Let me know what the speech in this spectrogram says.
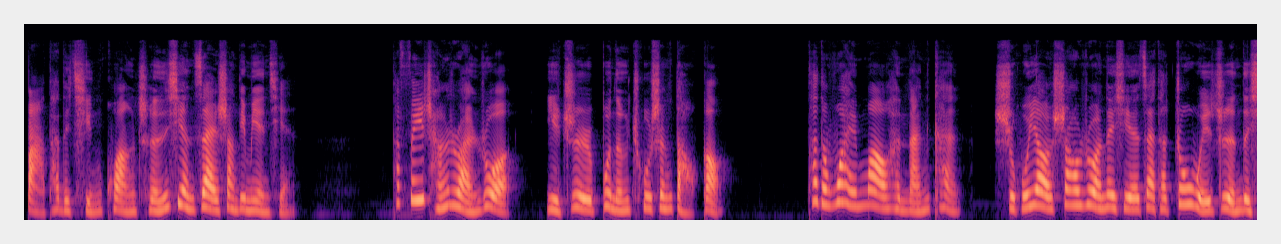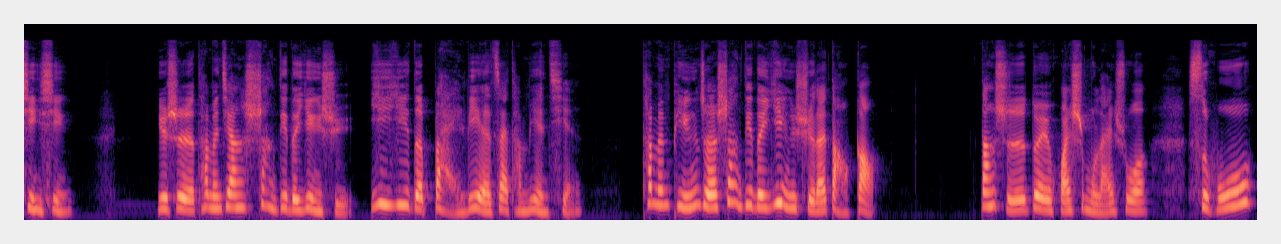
把他的情况呈现在上帝面前。他非常软弱，以致不能出声祷告。他的外貌很难看，似乎要烧弱那些在他周围之人的信心。于是他们将上帝的应许一一的摆列在他面前，他们凭着上帝的应许来祷告。当时对怀师母来说，似乎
